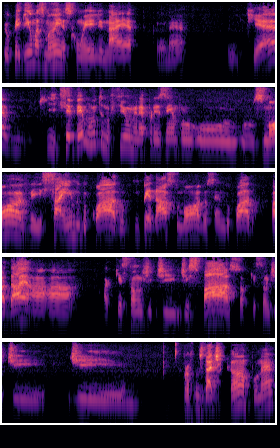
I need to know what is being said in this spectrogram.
eu peguei umas manhas com ele na época, né? Que é que você vê muito no filme, né? Por exemplo, o, os móveis saindo do quadro, um pedaço do móvel saindo do quadro, para dar a, a, a, questão de, de, de, espaço, a questão de, de, de profundidade de campo, né?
